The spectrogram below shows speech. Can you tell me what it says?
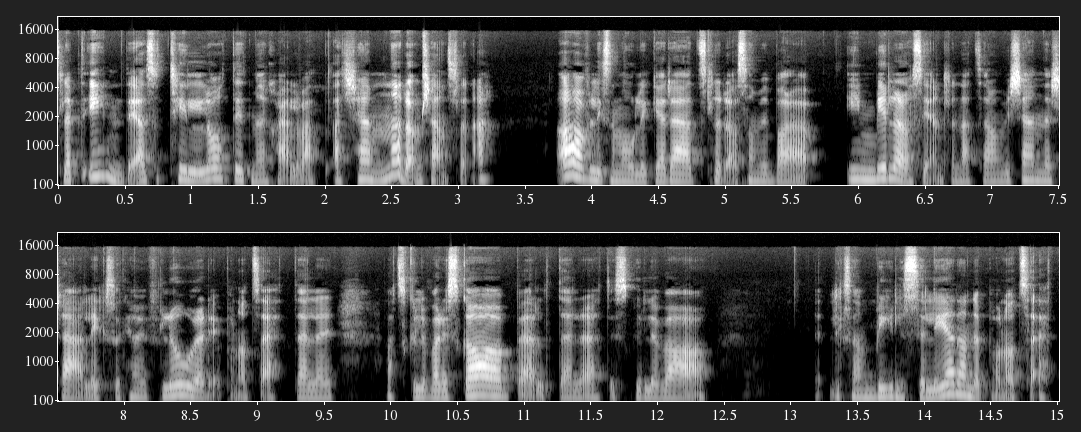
släppt in det, alltså tillåtit mig själv att, att känna de känslorna. Av liksom olika rädslor då, som vi bara inbillar oss egentligen att så här, om vi känner kärlek så kan vi förlora det på något sätt. Eller att det skulle vara riskabelt eller att det skulle vara liksom vilseledande på något sätt.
